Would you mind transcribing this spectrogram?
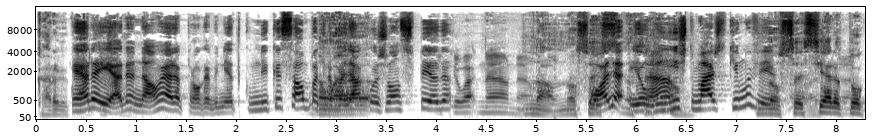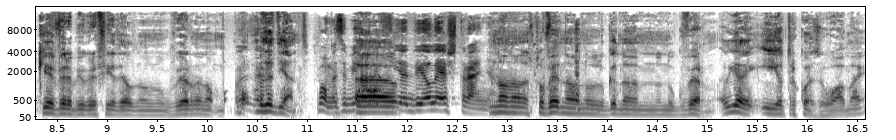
carga. Era, era, não, era para o gabinete de comunicação, para Não trabalhar era- com o João Cepeda. Eu não, não. Não, não sei Olha, se, não, eu li isto mais do que uma vez. não sei se era, estou aqui a ver a biografia dele no, no governo. Não. Bom, mas adiante. Bom, mas a biografia dele é estranha. Não, não, estou a ver no, no, no- no governo. E outra coisa, o homem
